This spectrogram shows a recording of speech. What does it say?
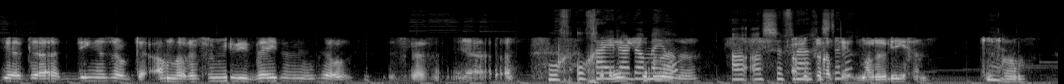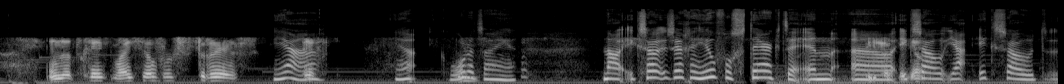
de, de dingen ook de andere familie weten en zo. Dus, uh, ja. hoe, hoe ga je daar dan mee om? Als ze vragen stellen? maar liegen. Ja. En dat geeft mij zoveel stress. Ja, Echt. ja ik hoor het aan je. Nou, ik zou zeggen heel veel sterkte. En uh, ja, ik, Zou, ja, ik zou het...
